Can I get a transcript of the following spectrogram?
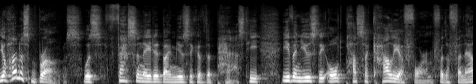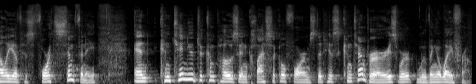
Johannes Brahms was fascinated by music of the past. He even used the old Passacaglia form for the finale of his Fourth Symphony and continued to compose in classical forms that his contemporaries were moving away from.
